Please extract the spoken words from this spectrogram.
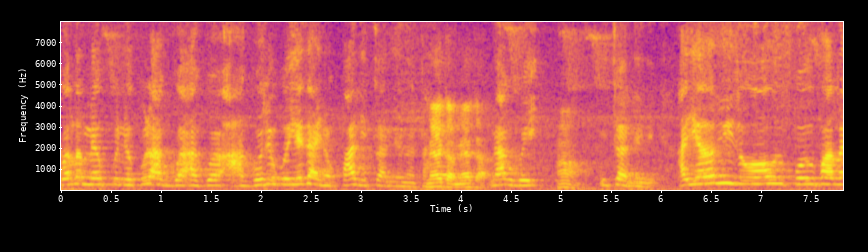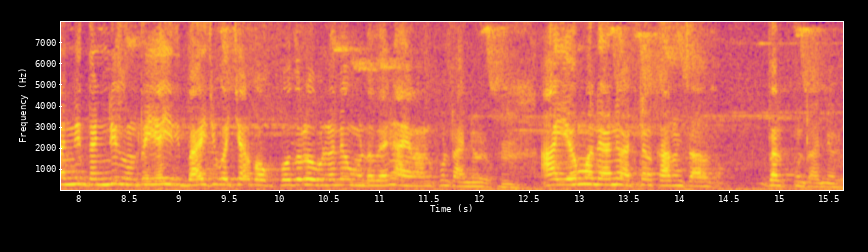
గొల్ల మేపుకునేప్పుడు ఆ గొ- ఆ గొర్రె పోయేది ఆయన పాలు ఇచ్చాను నేనంట నాకు పోయి ఇచ్చాను అయ్యా ఈ రోజు పొదుపు పాలన్నీ దండిగా ఉంటాయా ఇది బయటికి వచ్చాక ఒక పొదులో ఉండనే ఉండదు అని ఆయన అనుకుంటా అన్నాడు. ఆ ఏమోలే అని అట్లా కారం చాలు జరుపుకుంటా అన్నాడు.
